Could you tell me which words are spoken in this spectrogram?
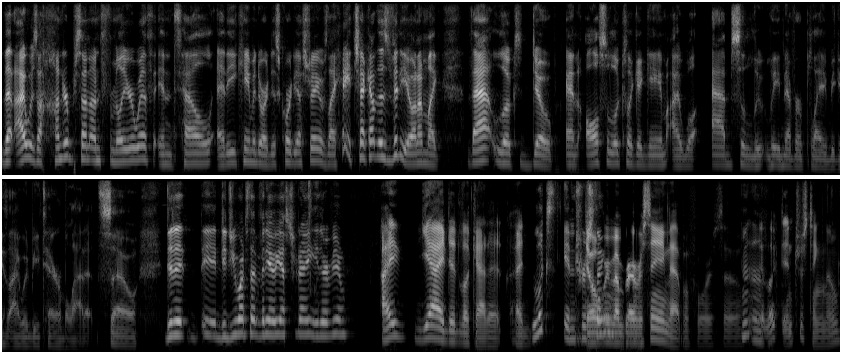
that i was 100% unfamiliar with until eddie came into our discord yesterday It was like hey check out this video and i'm like that looks dope and also looks like a game i will absolutely never play because i would be terrible at it so did it eh, did you watch that video yesterday either of you I yeah, I did look at it. I it looks interesting don't remember ever seeing that before, so Mm-mm. it looked interesting though.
